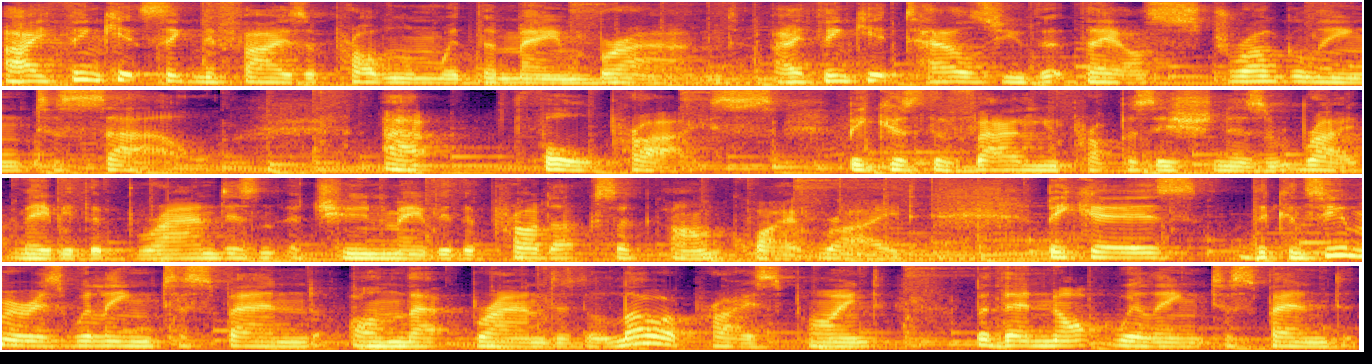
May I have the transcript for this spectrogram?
I think it signifies a problem with the main brand. I think it tells you that they are struggling to sell at full price because the value proposition isn't right. Maybe the brand isn't attuned, maybe the products aren't quite right. Because the consumer is willing to spend on that brand at a lower price point, but they're not willing to spend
